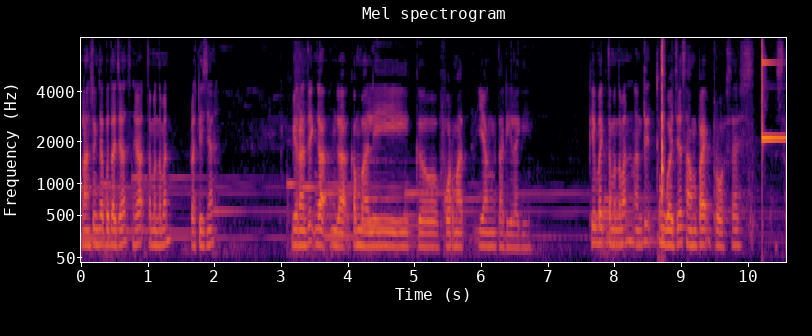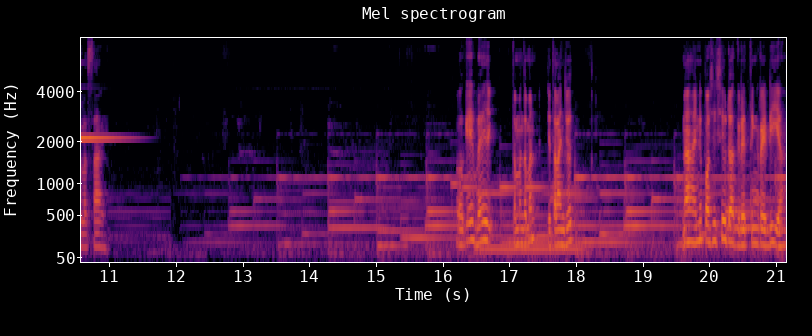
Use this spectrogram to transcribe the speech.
Langsung cabut aja ya teman-teman flashdisknya. Biar nanti nggak nggak kembali ke format yang tadi lagi. Oke, baik teman-teman, nanti tunggu aja sampai proses selesai. Oke, baik, teman-teman, kita lanjut. Nah, ini posisi udah grating ready ya.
